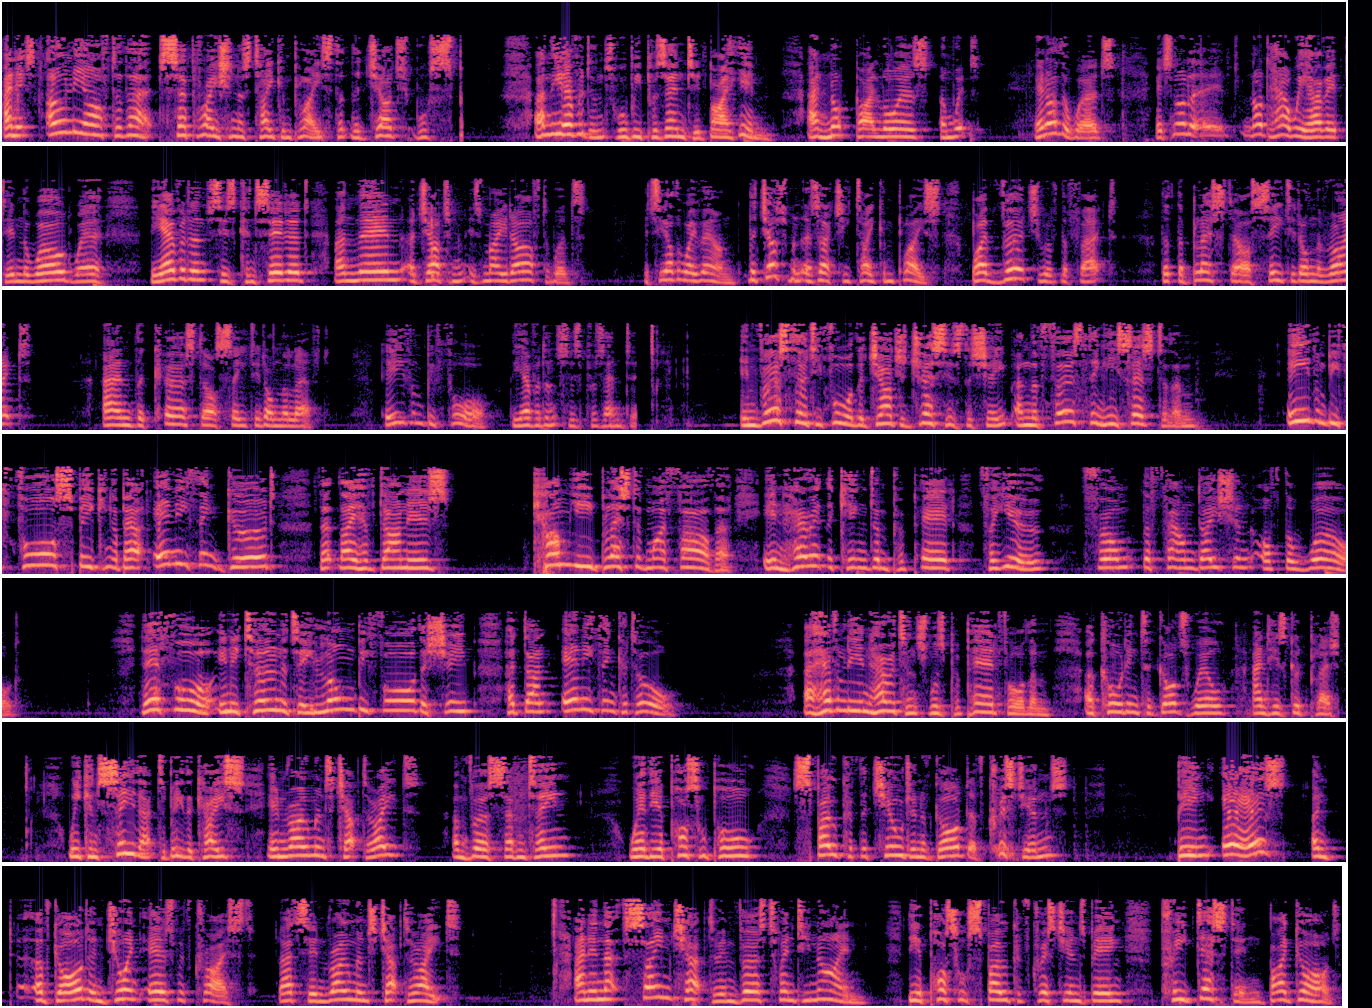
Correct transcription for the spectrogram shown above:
And it's only after that separation has taken place that the judge will speak and the evidence will be presented by him and not by lawyers and witnesses. In other words, it's not, it's not how we have it in the world where the evidence is considered and then a judgment is made afterwards. It's the other way round. The judgment has actually taken place by virtue of the fact that the blessed are seated on the right and the cursed are seated on the left, even before the evidence is presented. In verse 34, the judge addresses the sheep and the first thing he says to them, even before speaking about anything good that they have done is, come ye blessed of my father, inherit the kingdom prepared for you from the foundation of the world. Therefore, in eternity, long before the sheep had done anything at all, a heavenly inheritance was prepared for them according to God's will and his good pleasure. We can see that to be the case in Romans chapter 8 and verse 17 where the apostle Paul spoke of the children of God, of Christians, being heirs and, of God and joint heirs with Christ. That's in Romans chapter 8. And in that same chapter in verse 29, the apostle spoke of Christians being predestined by God.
